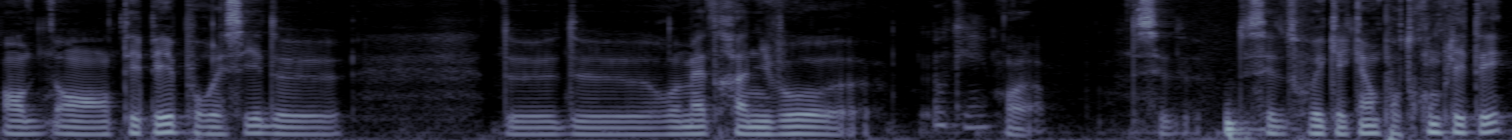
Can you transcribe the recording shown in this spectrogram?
en, TP pour essayer de, de, remettre à niveau. Euh, ok. Voilà. Tu de, de, trouver quelqu'un pour te compléter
